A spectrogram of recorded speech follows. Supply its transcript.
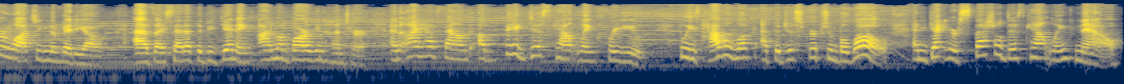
For watching the video. As I said at the beginning, I'm a bargain hunter and I have found a big discount link for you. Please have a look at the description below and get your special discount link now.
